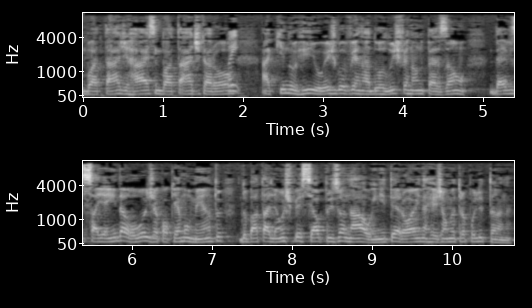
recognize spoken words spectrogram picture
Boa tarde, Heisen. Boa tarde, Carol. Oi. Aqui no Rio, o ex-governador Luiz Fernando Pezão deve sair ainda hoje, a qualquer momento, do Batalhão Especial Prisional, em Niterói, na região metropolitana.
